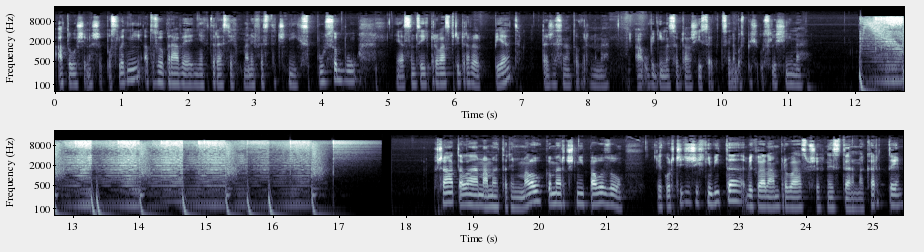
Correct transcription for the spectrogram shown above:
a to už je naše poslední a to jsou právě některé z těch manifestačních způsobů. Já jsem si jich pro vás připravil pět, takže se na to vrhneme a uvidíme se v další sekci, nebo spíš uslyšíme. Přátelé, máme tady malou komerční pauzu. Jak určitě všichni víte, vykládám pro vás všechny zdarma karty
